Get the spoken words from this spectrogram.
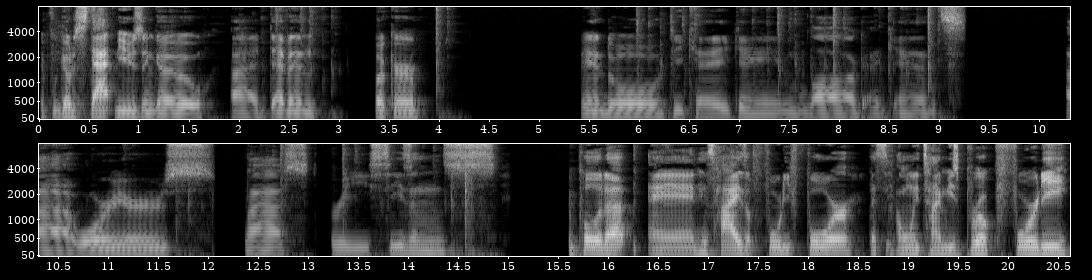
if we go to StatMuse and go uh, Devin Booker, FanDuel DK game log against uh, Warriors last three seasons. Can pull it up, and his high is a 44. That's the only time he's broke 40.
